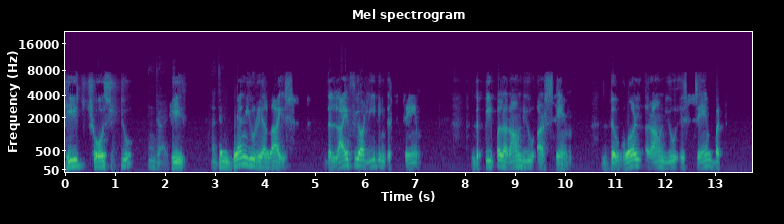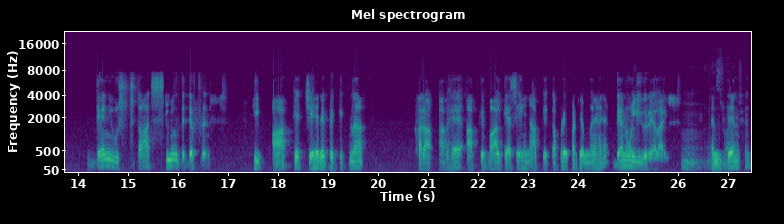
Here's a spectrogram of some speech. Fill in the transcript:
he chose you राइट he हाँ जी and then you realize the life you are leading the same the people around you are same the world around you is same but then you start seeing the difference कि आपके चेहरे पे कितना खराब है आपके बाल कैसे हैं आपके कपड़े फटे हुए हैं then only you realize हम्म and that's then right.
